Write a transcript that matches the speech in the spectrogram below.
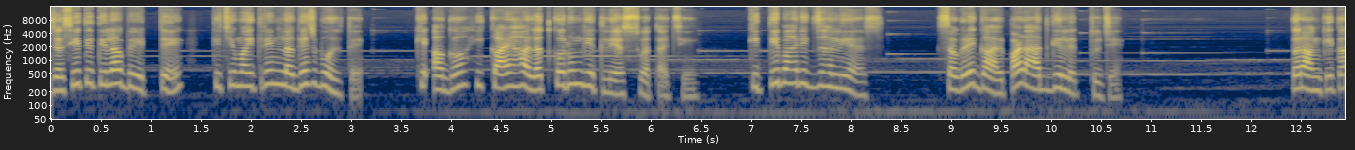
जशी ती तिला भेटते तिची मैत्रीण लगेच बोलते की अगं ही काय हालत करून घेतली आहेस स्वतःची? किती बारीक झाली आहेस? सगळे गालपाड आत गेलेत तुझे. तर अंकिता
